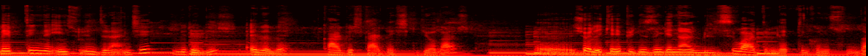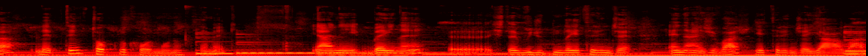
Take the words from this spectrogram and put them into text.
Leptinle insülin direnci birebir el ele kardeş kardeş gidiyorlar. Ee, şöyle ki hepinizin genel bilgisi vardır leptin konusunda. Leptin tokluk hormonu demek. Yani beyne e, işte vücudunda yeterince enerji var, yeterince yağ var,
